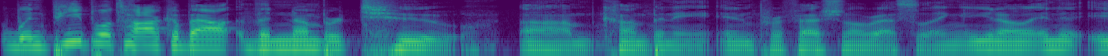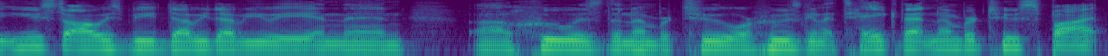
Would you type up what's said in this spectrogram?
when people talk about the number two um, company in professional wrestling, you know, and it, it used to always be WWE, and then uh, who is the number two or who's going to take that number two spot.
